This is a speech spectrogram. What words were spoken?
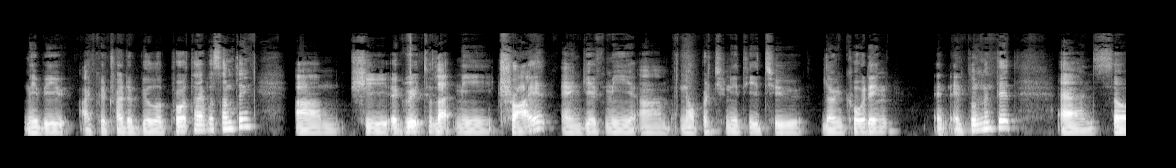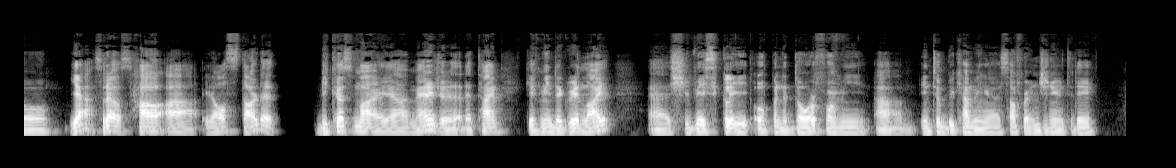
Maybe I could try to build a prototype or something. Um, she agreed to let me try it and give me um, an opportunity to learn coding and implement it. And so, yeah, so that was how uh, it all started because my uh, manager at the time gave me the green light, uh, she basically opened the door for me um, into becoming a software engineer today.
